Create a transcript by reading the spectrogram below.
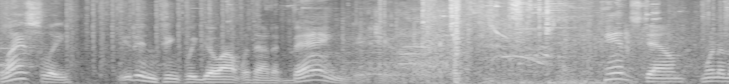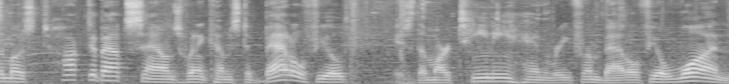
Lastly, you didn't think we'd go out without a bang, did you? Hands down, one of the most talked about sounds when it comes to Battlefield is the Martini Henry from Battlefield 1.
